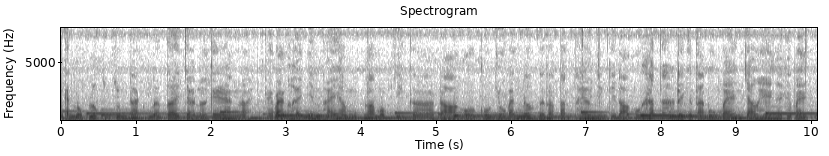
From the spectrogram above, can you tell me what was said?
Ngắm cảnh một lúc chúng ta cũng đã tới chợ nổi cái răng rồi. Các bạn có thể nhìn thấy không có một chiếc ờ, đò của cô chú bán nước người ta tách theo những cái đò của khách á, để người ta buôn bán chào hàng á các bạn.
